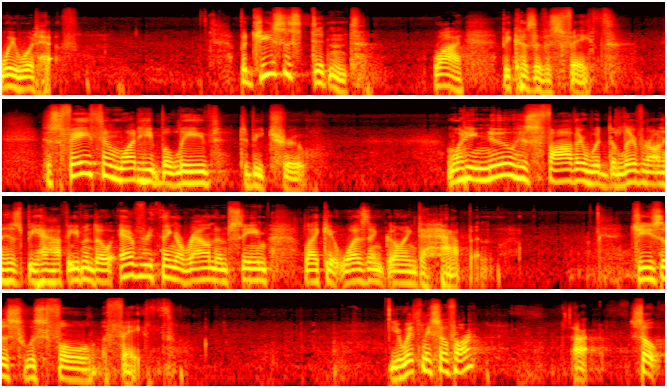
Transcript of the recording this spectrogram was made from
We would have. But Jesus didn't. Why? Because of his faith. His faith in what he believed to be true. What he knew his father would deliver on his behalf, even though everything around him seemed like it wasn't going to happen. Jesus was full of faith. You with me so far? All right. So,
